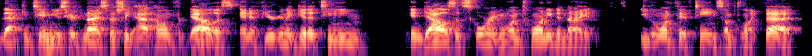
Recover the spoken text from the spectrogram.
that continues here tonight, especially at home for Dallas. And if you're going to get a team in Dallas that's scoring 120 tonight, even 115, something like that,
